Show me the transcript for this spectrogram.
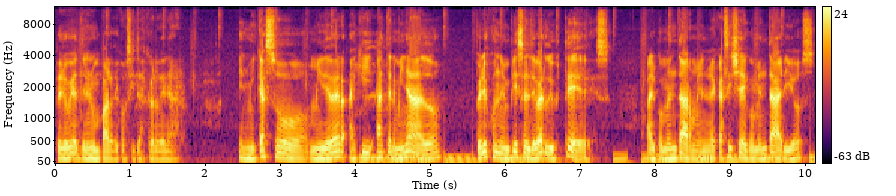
pero voy a tener un par de cositas que ordenar. En mi caso, mi deber aquí ha terminado, pero es cuando empieza el deber de ustedes, al comentarme en la casilla de comentarios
